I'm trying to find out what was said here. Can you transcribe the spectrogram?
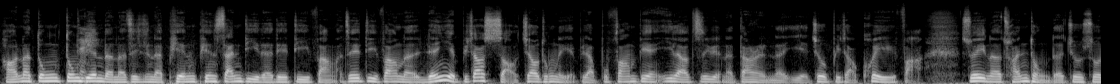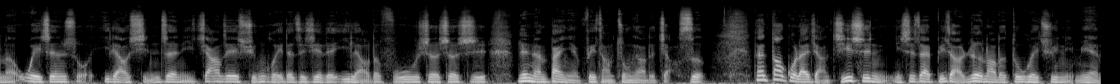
好，那东东边的呢，这些呢偏偏山地的这些地方啊，这些地方呢人也比较少，交通呢也比较不方便，医疗资源呢当然呢也就比较匮乏，所以呢传统的就是说呢卫生所、医疗行政，你加上这些巡回的这些的医疗的服务设设施，仍然扮演非常重要的角色。但倒过来讲，即使你你是在比较热闹的都会区里面，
